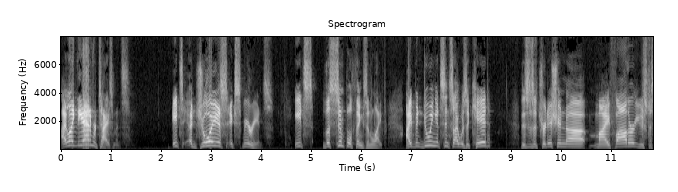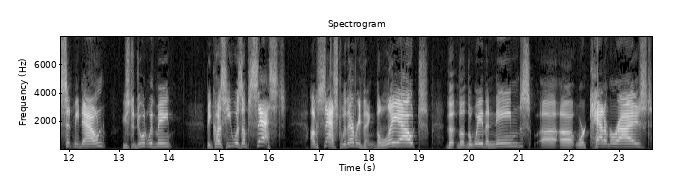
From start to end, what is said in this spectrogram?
I like the advertisements. It's a joyous experience. It's the simple things in life. I've been doing it since I was a kid. This is a tradition uh, my father used to sit me down, used to do it with me because he was obsessed, obsessed with everything the layout, the, the, the way the names uh, uh, were categorized.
